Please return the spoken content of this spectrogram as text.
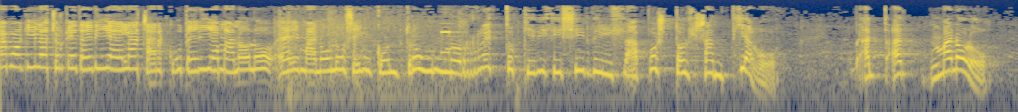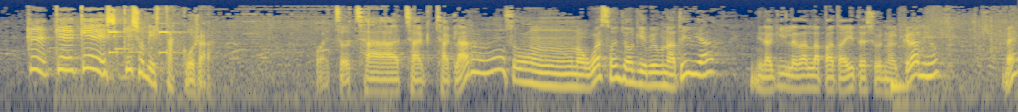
Estamos aquí en la charcutería, en la charcutería Manolo. Eh, Manolo se encontró unos restos que dice ser del apóstol Santiago. A- a- Manolo, ¿qué, qué, qué es? ¿Qué son estas cosas? Pues esto está, está, está claro, ¿no? Son unos huesos. Yo aquí veo una tibia. Mira, aquí le das la patadita eso en el cráneo. ¿Ves?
